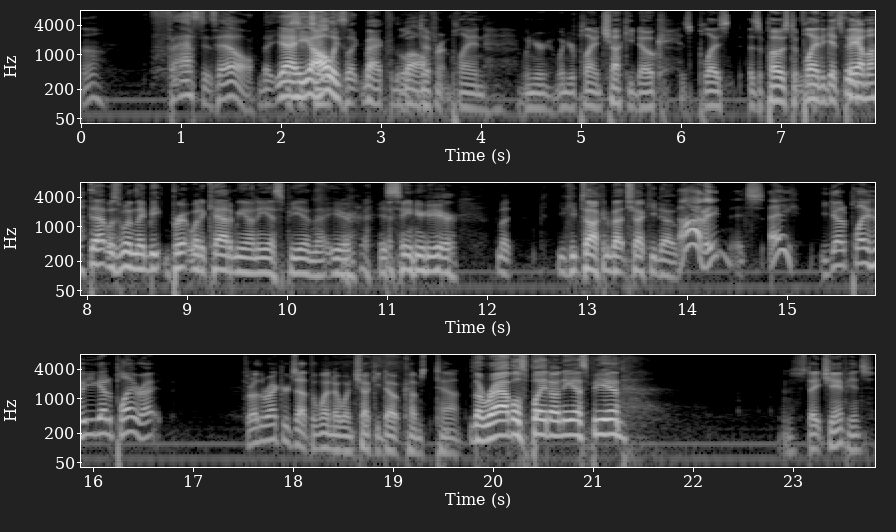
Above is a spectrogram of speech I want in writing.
Oh. fast as hell. But yeah, he always looked back for the ball. different playing when you're when you're playing Chuckey-Doak as placed as opposed to playing against think Bama. That was when they beat Brentwood Academy on ESPN that year, his senior year. But you keep talking about Chuckey-Doak. I mean, it's hey, you got to play who you got to play, right? Throw the records out the window when Chuckey-Doak comes to town. The Rabbles played on ESPN. State champions.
